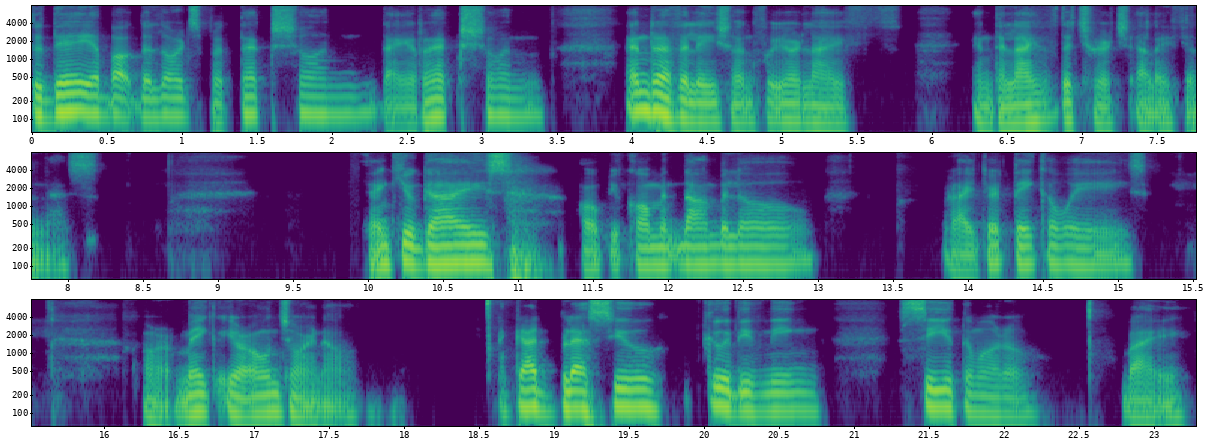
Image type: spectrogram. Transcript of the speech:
Today about the Lord's protection, direction, and revelation for your life and the life of the church, LA Filnaz. Thank you, guys. Hope you comment down below, write your takeaways, or make your own journal. God bless you. Good evening. See you tomorrow. Bye.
